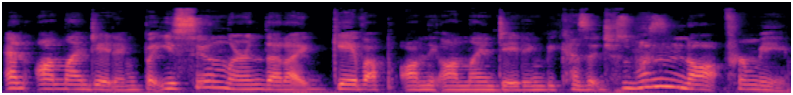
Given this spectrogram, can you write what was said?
and online dating, but you soon learned that I gave up on the online dating because it just was not for me.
